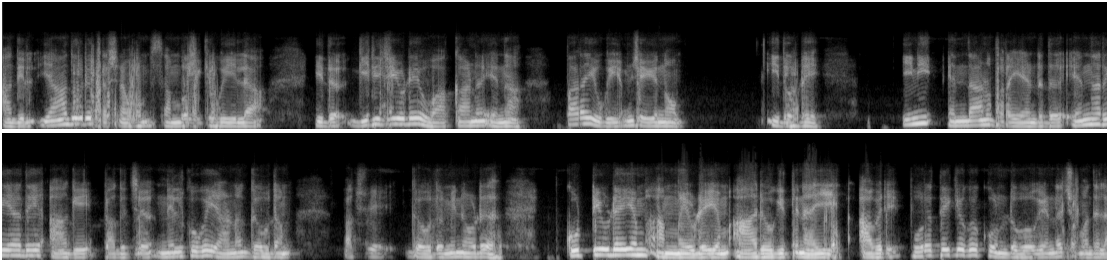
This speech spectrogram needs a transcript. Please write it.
അതിൽ യാതൊരു പ്രശ്നവും സംഭവിക്കുകയില്ല. ഇത് ഗിരിജയുടെ വാക്കാണ് എന്ന് പറയുകയും ചെയ്യുന്നു. ഇതോടെ ഇനി എന്താണ് പറയേണ്ടത് എന്നറിയാതെ ആകെ പകച്ച് നിൽക്കുകയാണ് ഗൗതം. പക്ഷേ ഗൗതമിനോട് കുട്ടിയുടെയും അമ്മയുടെയും ആരോഗ്യത്തിനായി അവരെ പുറത്തേക്കൊക്കെ കൊണ്ടുപോകേണ്ട ചുമതല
